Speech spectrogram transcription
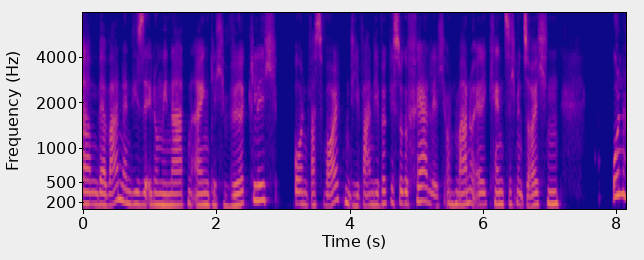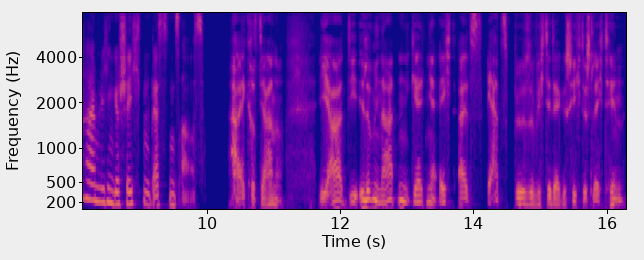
ähm, wer waren denn diese Illuminaten eigentlich wirklich und was wollten die? Waren die wirklich so gefährlich? Und Manuel kennt sich mit solchen unheimlichen Geschichten bestens aus. Hi Christiane. Ja, die Illuminaten gelten ja echt als Erzbösewichte der Geschichte schlechthin.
